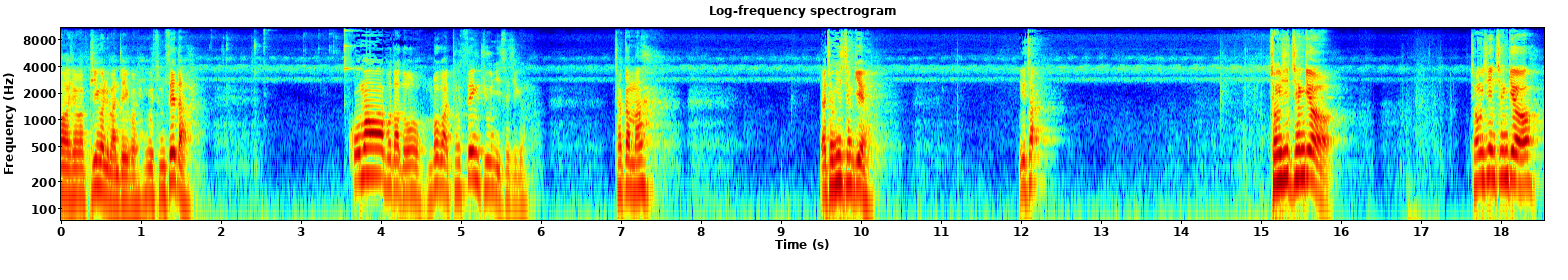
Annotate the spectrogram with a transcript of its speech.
어, 저거 비행 걸리면 안 돼, 이거. 이거 좀 세다. 꼬마보다도 뭐가 더 센 기운이 있어, 지금. 잠깐만. 야, 정신 챙겨. 이거 자. 정신 챙겨. 정신 챙겨.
